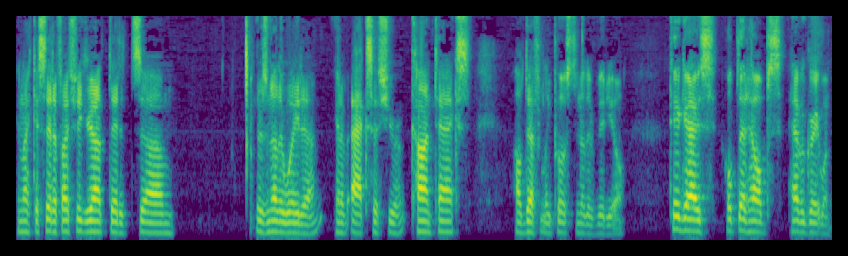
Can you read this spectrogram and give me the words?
And like I said, if I figure out that it's um, there's another way to kind of access your contacts, I'll definitely post another video. Okay, guys, hope that helps. Have a great one.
